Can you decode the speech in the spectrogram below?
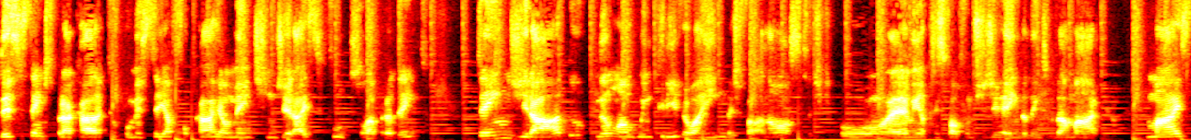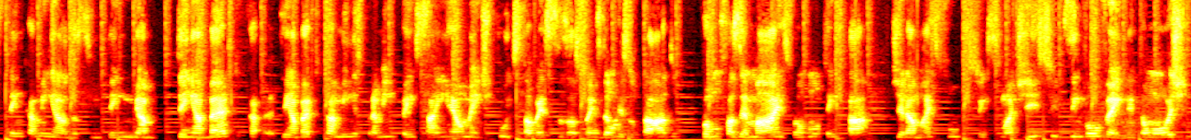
Desses tempos para cá que eu comecei a focar realmente em gerar esse fluxo lá para dentro, tem girado, não algo incrível ainda, de falar, nossa, tipo, é a minha principal fonte de renda dentro da marca. Mas tem caminhado, assim, tem, tem, aberto, tem aberto caminhos para mim pensar em realmente, putz, talvez essas ações dão resultado, vamos fazer mais, vamos tentar gerar mais fluxo em cima disso e desenvolvendo. Então, hoje,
